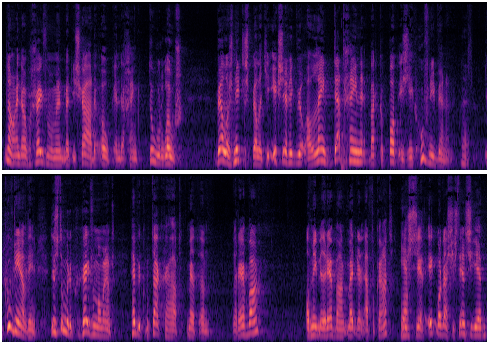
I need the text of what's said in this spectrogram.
Nou, en op een gegeven moment met die schade ook. En dat ging toerloos. Wel eens niet een spelletje. Ik zeg, ik wil alleen datgene wat kapot is. Ik hoef niet binnen. Ja. Ik hoef niet aan te Dus toen op een gegeven moment heb ik contact gehad met een de rechtbank. Of niet met de rechtbank, met een advocaat. Ja. Dus ze zegt, ik moet assistentie hebben.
